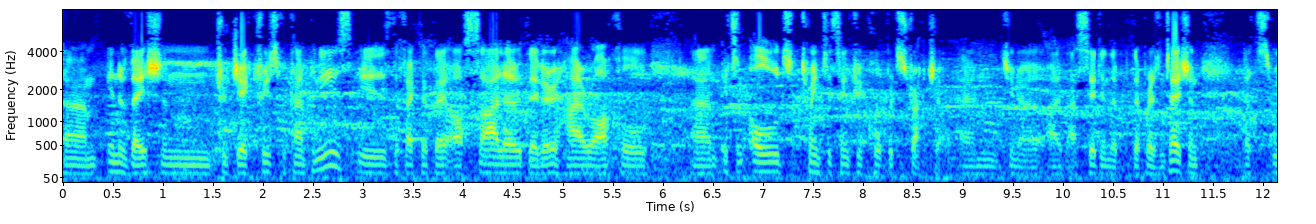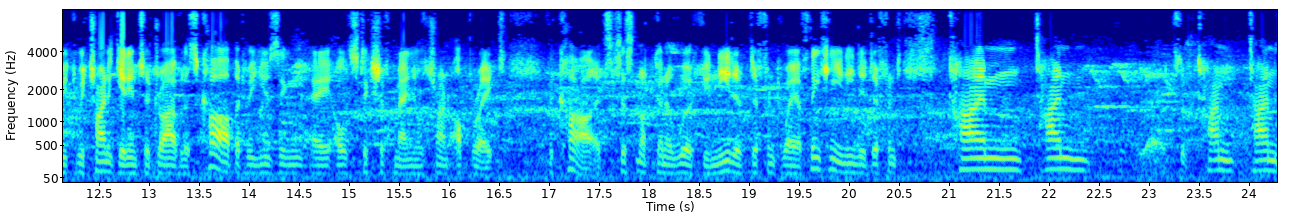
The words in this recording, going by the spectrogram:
um, innovation trajectories for companies is the fact that they are siloed, they're very hierarchical. Um, it's an old 20th century corporate structure, and you know, I, I said in the, the presentation, we, are trying to get into a driverless car, but we're using a old stick shift manual to try and operate the car. It's just not going to work. You need a different way of thinking. You need a different time time uh, sort of time time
